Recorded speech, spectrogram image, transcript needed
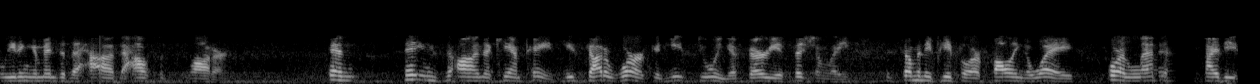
leading them into the, uh, the house of slaughter. And Satan's on a campaign. He's got to work, and he's doing it very efficiently. And so many people are falling away or led by these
